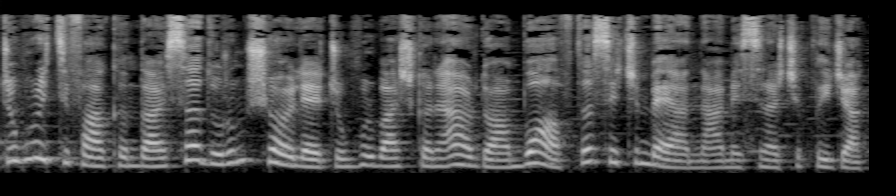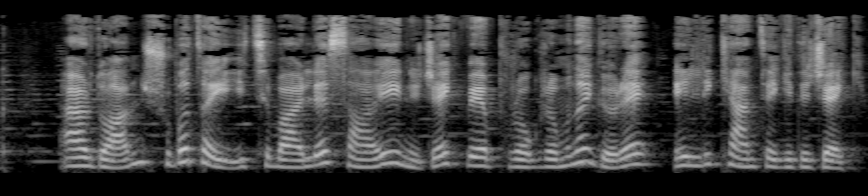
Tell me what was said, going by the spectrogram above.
Cumhur İttifakı'nda ise durum şöyle. Cumhurbaşkanı Erdoğan bu hafta seçim beyannamesini açıklayacak. Erdoğan, Şubat ayı itibariyle sahaya inecek ve programına göre 50 kente gidecek.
